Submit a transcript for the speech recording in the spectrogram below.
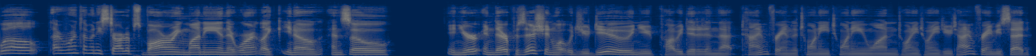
well, there weren't that many startups borrowing money and there weren't like, you know, and so in your in their position, what would you do? And you probably did it in that time frame, the 2021, 2022 time frame. You said,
